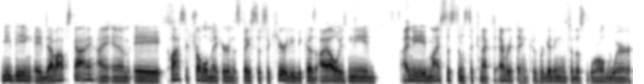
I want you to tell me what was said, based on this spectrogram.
me being a DevOps guy, I am a classic troublemaker in the space of security because I always need I need my systems to connect to everything because we're getting into this world where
